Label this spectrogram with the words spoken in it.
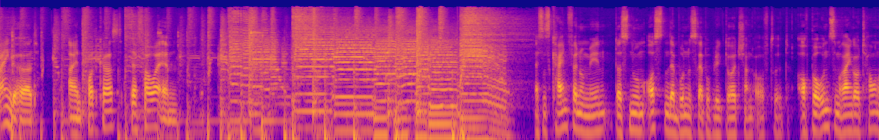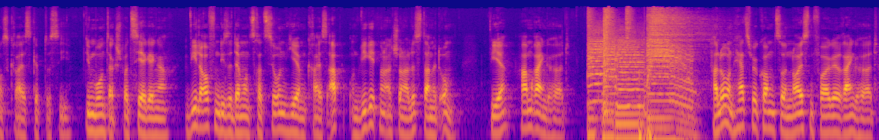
Reingehört, ein Podcast der VRM. Es ist kein Phänomen, das nur im Osten der Bundesrepublik Deutschland auftritt. Auch bei uns im Rheingau-Taunus-Kreis gibt es sie, die Montagsspaziergänger. Wie laufen diese Demonstrationen hier im Kreis ab und wie geht man als Journalist damit um? Wir haben reingehört. Hallo und herzlich willkommen zur neuesten Folge Reingehört.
